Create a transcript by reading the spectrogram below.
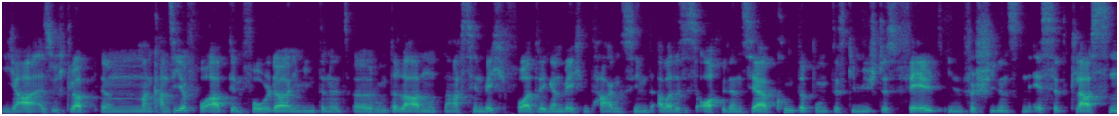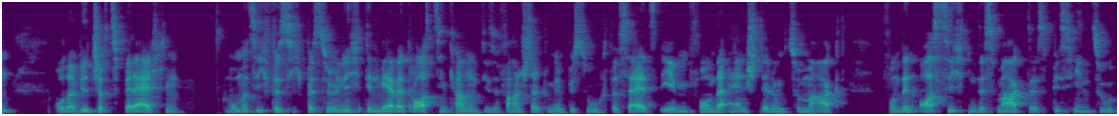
ja, also ich glaube, ähm, man kann sich ja vorab den Folder im Internet äh, runterladen und nachsehen, welche Vorträge an welchen Tagen sind. Aber das ist auch wieder ein sehr kunterbuntes, gemischtes Feld in verschiedensten Assetklassen oder Wirtschaftsbereichen, wo man sich für sich persönlich den Mehrwert rausziehen kann und diese Veranstaltungen besucht. Das sei jetzt eben von der Einstellung zum Markt, von den Aussichten des Marktes bis hin zu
